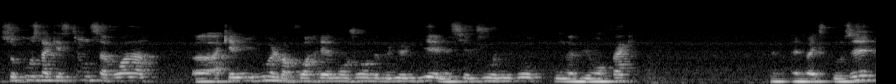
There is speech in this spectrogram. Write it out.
on se pose la question de savoir euh, à quel niveau elle va pouvoir réellement jouer en WNBA. Mais si elle joue au niveau qu'on a vu en fac, elle va exploser.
